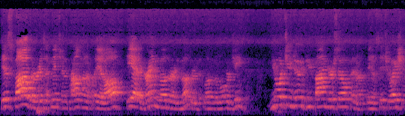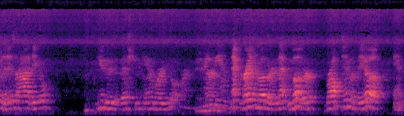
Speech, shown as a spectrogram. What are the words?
his father isn't mentioned prominently at all. He had a grandmother and mother that loved the Lord Jesus. You know what you do if you find yourself in a, in a situation that isn't ideal? You do the best you can where you are. Amen. That grandmother and that mother brought Timothy up, and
